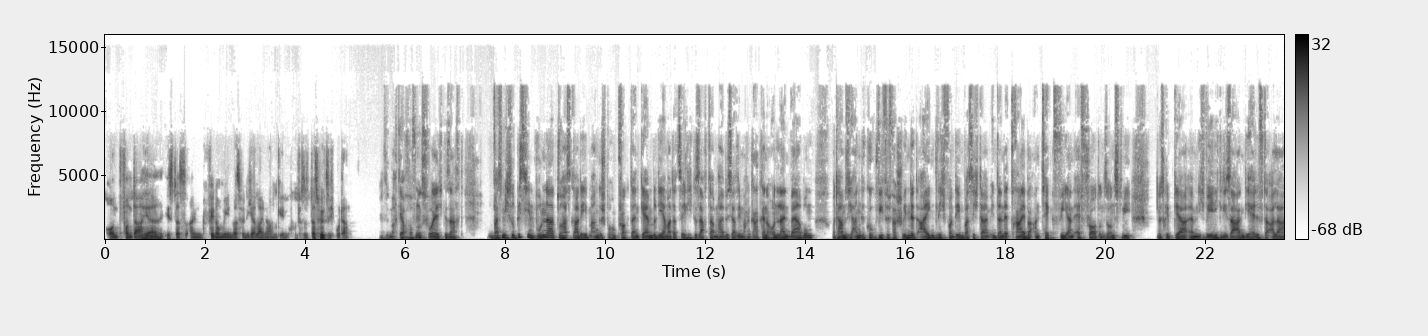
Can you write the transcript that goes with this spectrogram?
Und von daher ist das ein Phänomen, was wir nicht alleine angehen. Und das, ist, das fühlt sich gut an. Also macht ja auch hoffnungsvoll, ehrlich gesagt. Was mich so ein bisschen wundert, du hast gerade eben angesprochen, Procter Gamble, die ja mal tatsächlich gesagt haben, ein halbes Jahr, sie machen gar keine Online-Werbung und haben sich angeguckt, wie viel verschwindet eigentlich von dem, was ich da im Internet treibe, an Tech-Fee, an Ad-Fraud und sonst wie. Es gibt ja ähm, nicht wenige, die sagen, die Hälfte aller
